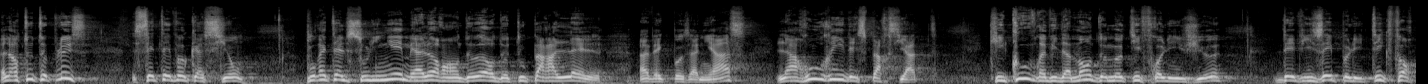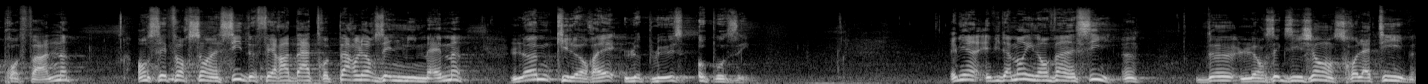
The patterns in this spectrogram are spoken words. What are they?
Alors tout de plus, cette évocation pourrait-elle souligner, mais alors en dehors de tout parallèle avec Pausanias, la rouerie des Spartiates, qui couvre évidemment de motifs religieux des visées politiques fort profanes, en s'efforçant ainsi de faire abattre par leurs ennemis mêmes l'homme qui leur est le plus opposé. Eh bien, évidemment, il en va ainsi hein, de leurs exigences relatives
